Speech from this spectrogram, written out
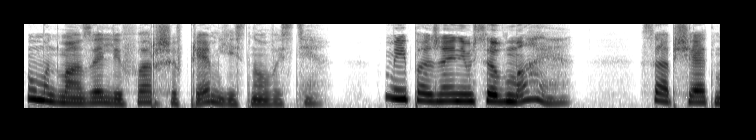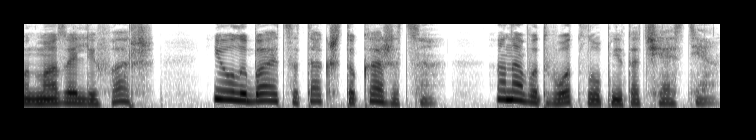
У мадемуазель Лефарш и впрямь есть новости. «Мы поженимся в мае», — сообщает мадемуазель Лефарш и улыбается так, что кажется, она вот-вот лопнет от счастья.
